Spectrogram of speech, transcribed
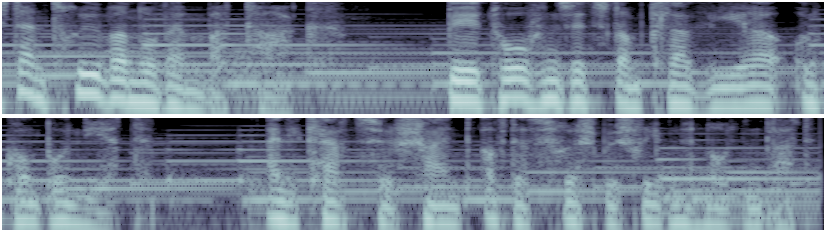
Ist ein trüber Novembertag. Beethoven sitzt am Klavier und komponiert. Eine Kerze scheint auf das frisch beschriebene Notenblatt.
